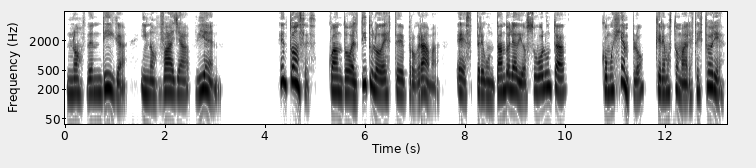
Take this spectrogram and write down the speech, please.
nos bendiga y nos vaya bien. Entonces, cuando el título de este programa es Preguntándole a Dios su voluntad, como ejemplo queremos tomar esta historia,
